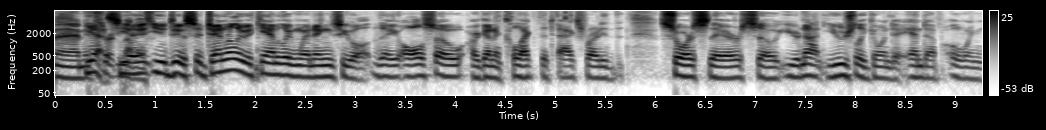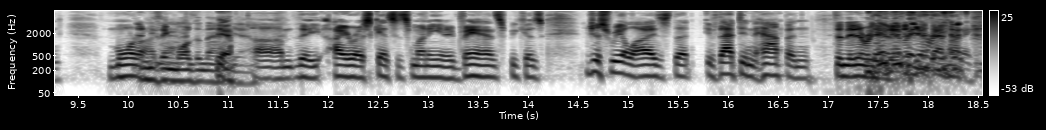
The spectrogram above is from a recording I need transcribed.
Um, yes, you, you, do. So generally with gambling winnings, you they also are going to collect the tax ready source there. So you're not usually going to end up owing more anything more than that. Yeah. yeah. Um, the IRS gets its money in advance because just realized that if that didn't happen, then they never, they get, never get that money.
